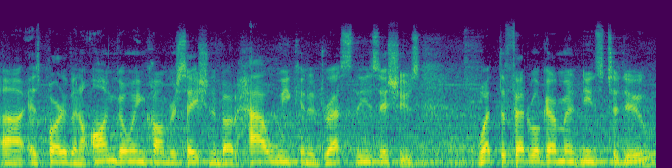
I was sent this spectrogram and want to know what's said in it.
uh, as part of an ongoing conversation about how we can address these issues, what the federal government needs to do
